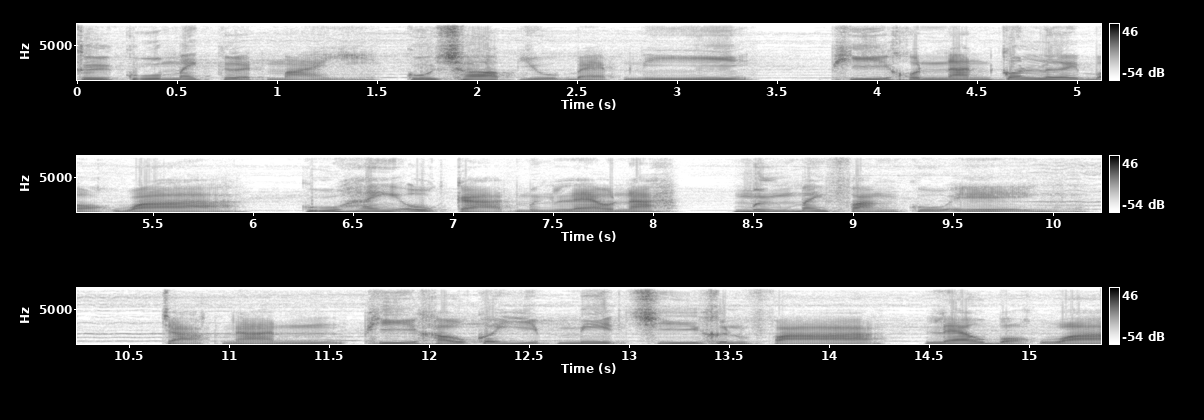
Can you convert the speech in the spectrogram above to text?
คือกูไม่เกิดใหม่ กูชอบอยู่แบบนี้พี่คนนั้นก็เลยบอกว่า กูให้โอกาสมึงแล้วนะ มึงไม่ฟังกูเอง จากนั้นพี่เขาก็หยิบมีดชี้ขึ้นฟ้า แล้วบอกว่า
